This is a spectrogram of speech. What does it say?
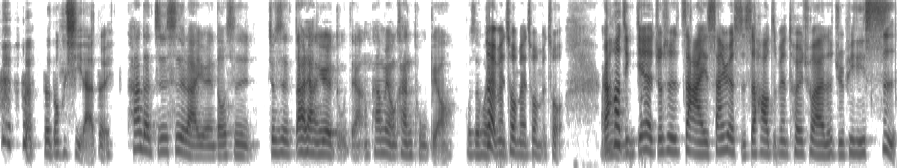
的东西啦。对，他的知识来源都是就是大量阅读这样，他没有看图表或是会对，没错，没错，没错。然后紧接着就是在三月十四号这边推出来的 GPT 四，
